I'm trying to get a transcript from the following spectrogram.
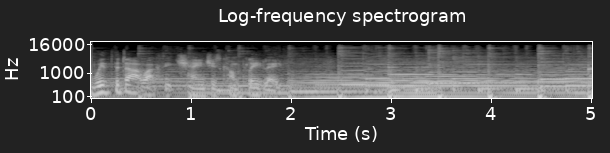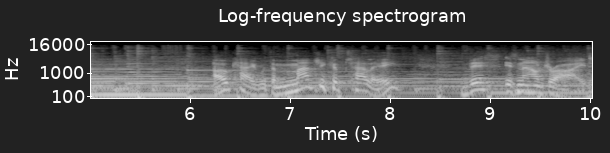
with the dark wax it changes completely. Okay, with the magic of telly, this is now dried.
